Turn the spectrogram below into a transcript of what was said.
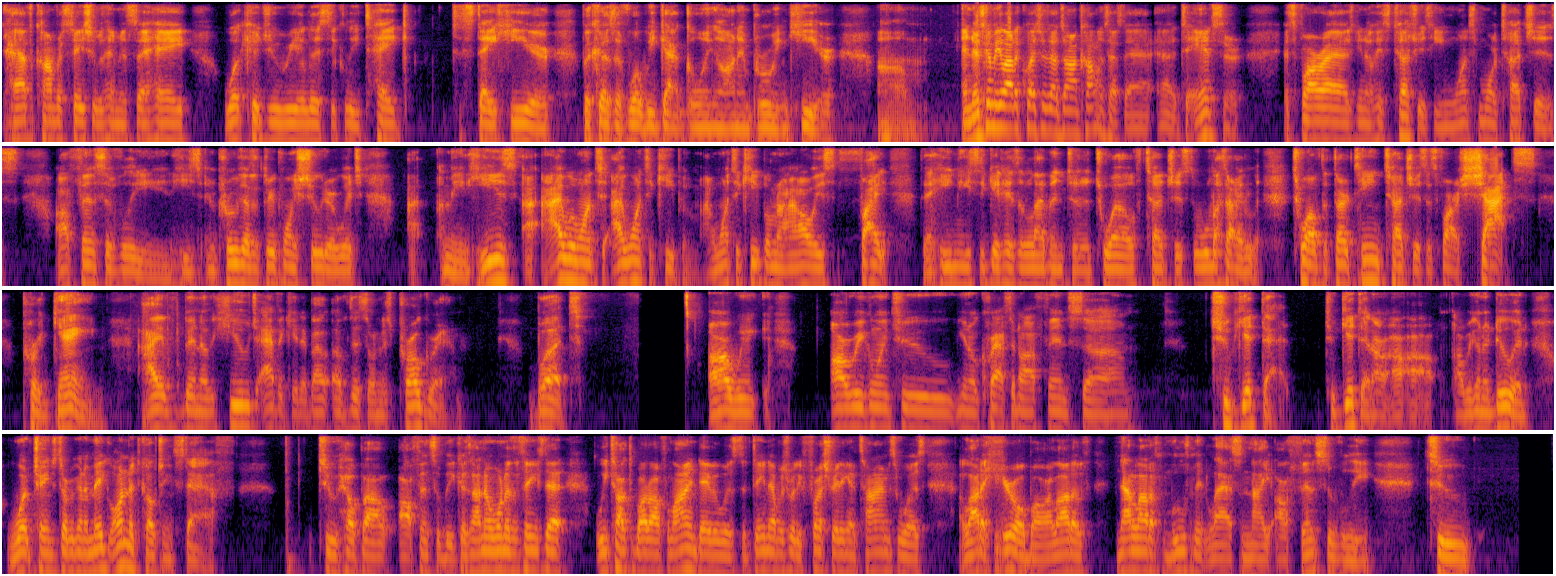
have a conversation with him and say, hey, what could you realistically take to stay here because of what we got going on and brewing here? Um, and there's going to be a lot of questions that John Collins has to uh, to answer as far as you know his touches. He wants more touches offensively. He's improved as a three point shooter, which I, I mean he's I, I, would want to I want to keep him. I want to keep him. And I always fight that he needs to get his 11 to 12 touches. Sorry, 12 to 13 touches as far as shots per game. I've been a huge advocate about of this on this program, but are we are we going to you know craft an offense um, to get that to get that? Are are, are we going to do it? What changes are we going to make on the coaching staff? to help out offensively because I know one of the things that we talked about offline, David, was the thing that was really frustrating at times was a lot of hero ball, a lot of not a lot of movement last night offensively to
